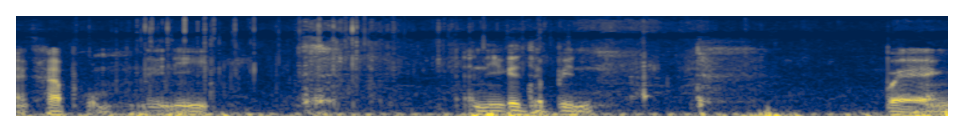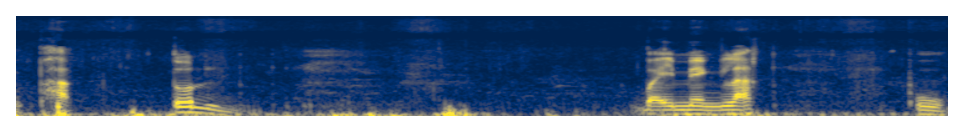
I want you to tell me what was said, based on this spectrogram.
นะครับ ผมในนี้ อันนี้ก็จะเป็นแปลงผักต้น ใบแมงลักปลูก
